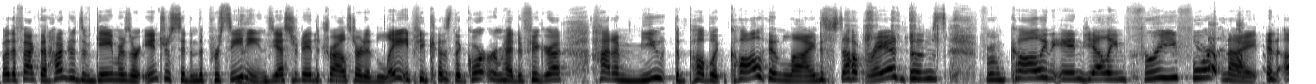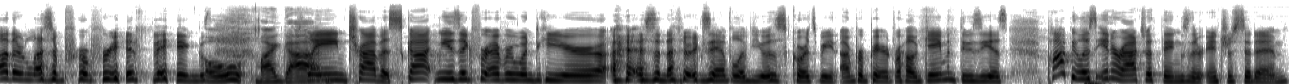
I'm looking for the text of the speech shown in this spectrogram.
by the fact that hundreds of gamers are interested in the proceedings. Yesterday, the trial started late because the courtroom had to figure out how to mute the public call in line to stop randoms from calling in yelling free Fortnite and other less appropriate things oh my God. playing Travis Scott music for everyone to hear as another example of U.S. courts being unprepared for how game enthusiasts, populace interacts with things they're interested in.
